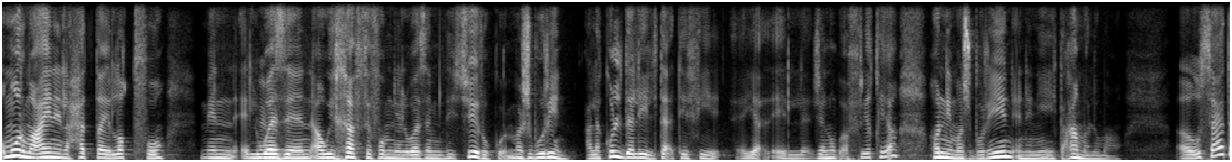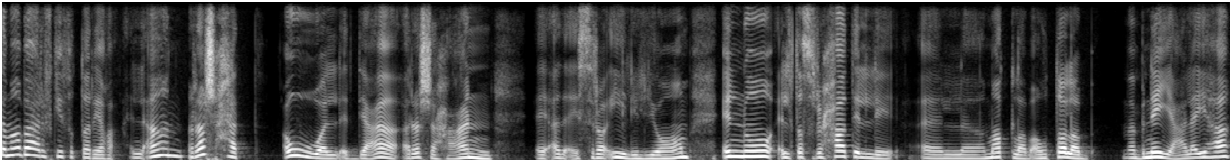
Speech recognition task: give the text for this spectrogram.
أمور معينة لحتى يلطفوا. من الوزن أو يخففوا من الوزن بده يصيروا مجبورين. على كل دليل تأتي فيه جنوب أفريقيا هن مجبورين ان يتعاملوا معه. آه، وساعتها ما بعرف كيف الطريقة. الآن رشحت أول ادعاء رشح عن آه، إسرائيل اليوم إنه التصريحات اللي المطلب أو طلب مبني عليها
